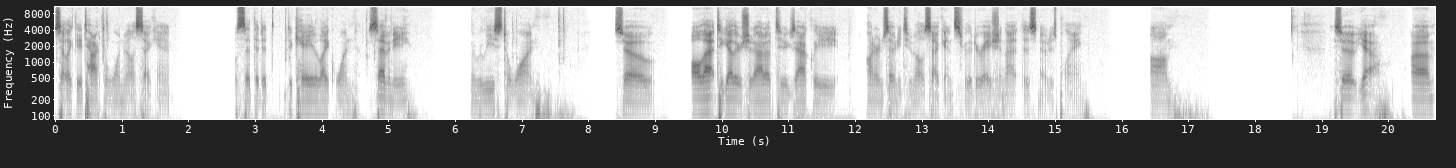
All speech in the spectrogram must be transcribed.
set like the attack to one millisecond we'll set the de decay to like 170 the release to 1. So all that together should add up to exactly 172 milliseconds for the duration that this node is playing. Um, so yeah, um,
